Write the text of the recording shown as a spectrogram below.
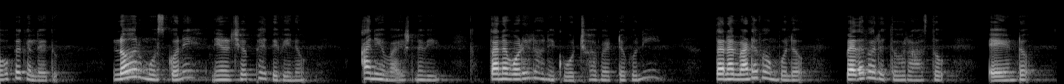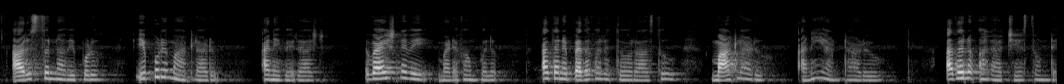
ఓపిక లేదు. నోరు మూసుకొని నేను చెప్పేది విను అని వైష్ణవి తన ఒడిలోని కూర్చోబెట్టుకుని తన మెడవంపులో పెదవులతో రాస్తూ ఏంటో అరుస్తున్నావు ఇప్పుడు ఇప్పుడు మాట్లాడు అని విరాజ్ వైష్ణవి మెడవంపులు అతని పెదవులతో రాస్తూ మాట్లాడు అని అంటాడు. అతను అలా చేస్తుంటే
